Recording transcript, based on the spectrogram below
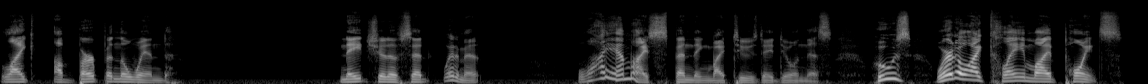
like a burp in the wind. Nate should have said, wait a minute, why am I spending my Tuesday doing this? Who's where do I claim my points,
